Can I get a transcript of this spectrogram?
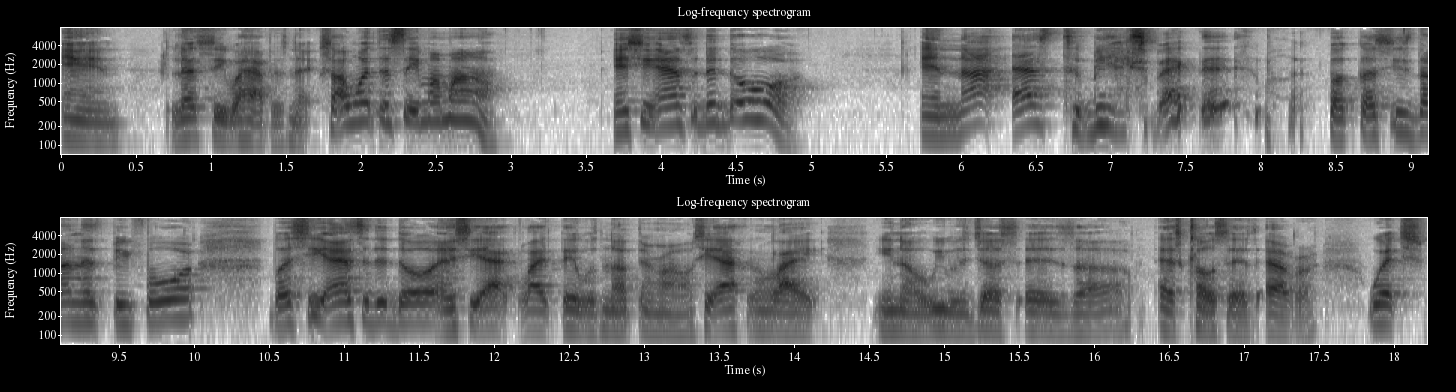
And let's see what happens next. So I went to see my mom. And she answered the door and not as to be expected because she's done this before but she answered the door and she acted like there was nothing wrong. She acted like you know we was just as uh, as close as ever which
